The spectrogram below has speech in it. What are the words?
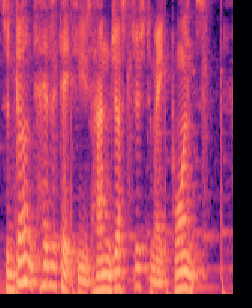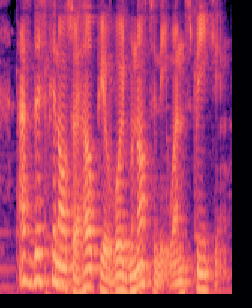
so don't hesitate to use hand gestures to make points, as this can also help you avoid monotony when speaking.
